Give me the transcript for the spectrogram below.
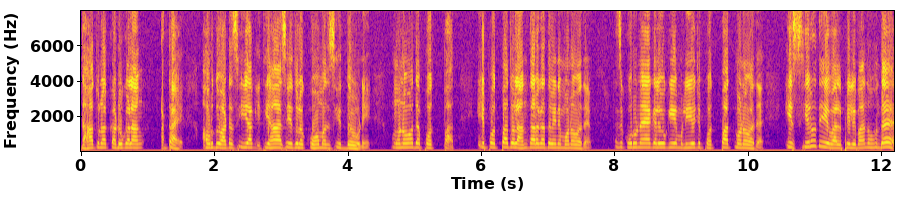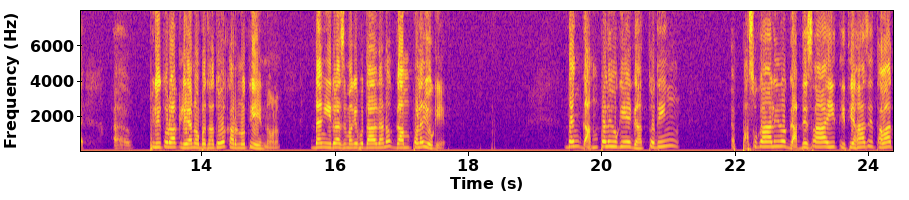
13ක් අඩු කලන් 8යි. අවුරුදු 800ක් ඉතිහාසය තුල කොහොමද සිද්ධ වුනේ? මොනවද පොත්පත්? ඒ පොත්පත් වල අන්තර්ගත වෙන්නේ මොනවද? ඊට කුරුණෑගල යුගයේ ලියවිච්ච පොත්පත් මොනවද? ඒ සියලු දේවල් පිළිබඳ හොඳ පිළිතුරක් ලියන්න ඔබ සතුව කරුණු තියෙන්න ඕන. දැන් ඊට පස්සේ මගේ පුතාලා දන්නවා ගම්පල යුගය. දැන් ගම්පල යුගයේ ගත්තොතින් පසු කාලීන ගද්‍ය සාහිත්‍ය ඉතිහාසයේ තවත්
